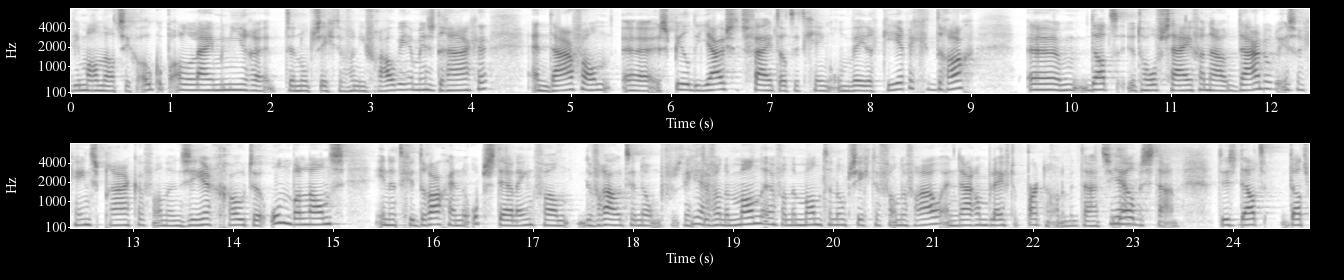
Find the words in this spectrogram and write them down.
die man had zich ook op allerlei manieren ten opzichte van die vrouw weer misdragen. En daarvan eh, speelde juist het feit dat het ging om wederkerig gedrag. Ehm, dat het Hof zei van nou, daardoor is er geen sprake van een zeer grote onbalans in het gedrag en de opstelling van de vrouw ten opzichte Ja. van de man en van de man ten opzichte van de vrouw. En daarom bleef de partneralimentatie Ja. wel bestaan. Dus dat, dat,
